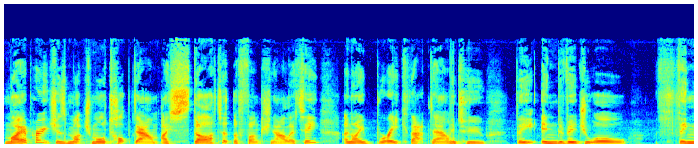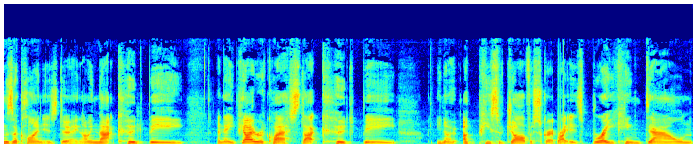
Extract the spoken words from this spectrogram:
My approach is much more top down. I start at the functionality and I break that down into the individual things a client is doing. I mean, that could be an API request, that could be, you know, a piece of JavaScript, right? It's breaking down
